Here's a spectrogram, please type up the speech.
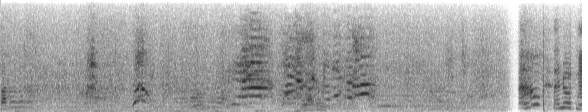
ปลาร้องเลยเอ้าสนุกไหม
